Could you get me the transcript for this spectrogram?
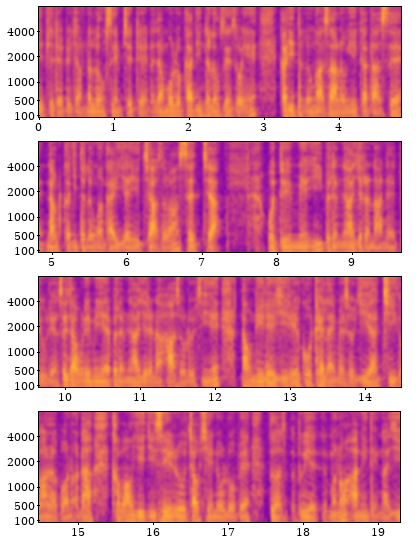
ရဖြစ်တဲ့အတွက်ကြောင့်နှလုံးဆင်ဖြစ်တယ်။ဒါကြောင့်မို့လို့ကကြီးနှလုံးဆင်ဆိုရင်ကကြီးတစ်လုံးကစလုံးရေးကတာဆက်နောက်ကကြီးတစ်လုံးကကကြီးရရကြဆိုတော့စကြဝတေမင်းဤဗဒမြယေတနာနဲ့တူတယ်။စကြဝဠာမင်းရဲ့ဗဒမြယေတနာဟာဆိုလို့ချင်းရင်နောက်နေတဲ့ရေတွေကိုထည့်လိုက်မယ်ဆိုရေကကြည်သွားတာပေါ့နော်။ဒါခပောင်းရေကြီးစေးတို့ကြောက်ရှင်တို့လိုပဲသူကသူ့ရဲ့မနော်အာနိသင်ကရေ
